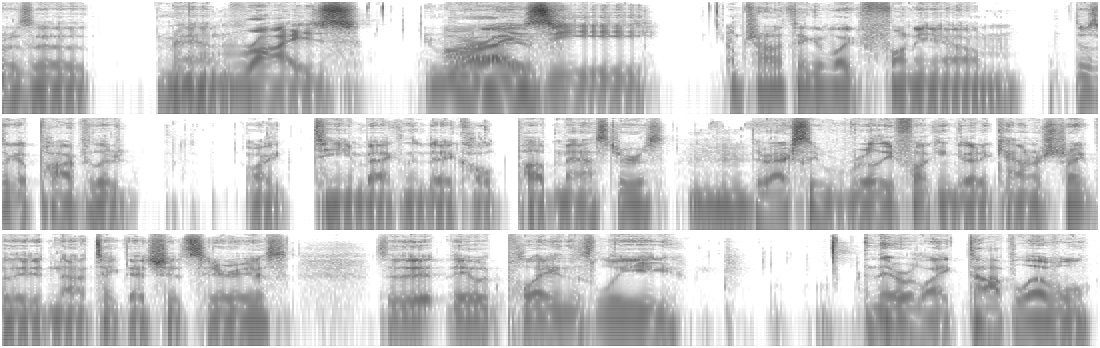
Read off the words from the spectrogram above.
was a man. Rise. R I Z E. I'm trying to think of like funny. Um, there was like a popular like team back in the day called Pub Masters. Mm-hmm. They're actually really fucking good at Counter Strike, but they did not take that shit serious. So they, they would play in this league, and they were like top level,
